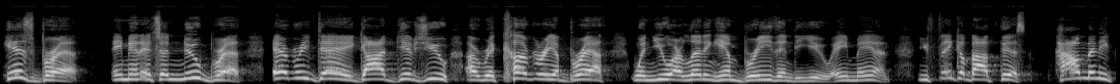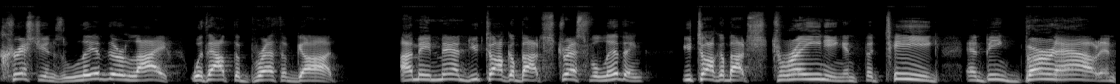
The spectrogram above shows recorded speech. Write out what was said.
His breath. Amen. It's a new breath. Every day, God gives you a recovery of breath when you are letting Him breathe into you. Amen. You think about this. How many Christians live their life without the breath of God? I mean, man, you talk about stressful living. You talk about straining and fatigue and being burnt out and,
